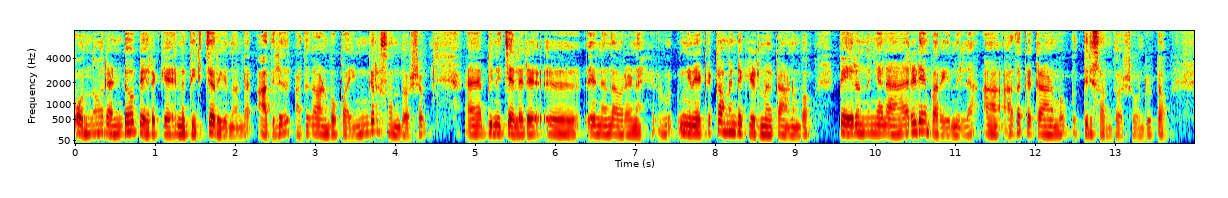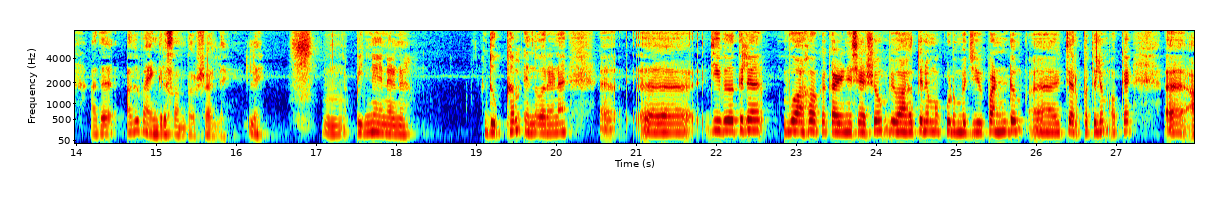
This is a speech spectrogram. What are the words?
ഒന്നോ രണ്ടോ പേരൊക്കെ എന്നെ തിരിച്ചറിയുന്നുണ്ട്. അതിൽ അത് കാണുമ്പോൾ ഭയങ്കര സന്തോഷം. പിന്നെ ചിലർ എന്നെന്താ പറയണേ ഇങ്ങനെയൊക്കെ കമന്റൊക്കെ ഇടുന്നത് കാണുമ്പം പേരൊന്നും ഞാൻ ആരുടെയും പറയുന്നില്ല. അതൊക്കെ കാണുമ്പോൾ ഒത്തിരി സന്തോഷമുണ്ട് കേട്ടോ. അത് അത് ഭയങ്കര സന്തോഷമല്ലേ അല്ലേ? പിന്നെ എന്നാണ്? ദുഃഖം എന്ന് പറയണ ജീവിതത്തിൽ വിവാഹമൊക്കെ കഴിഞ്ഞ ശേഷവും വിവാഹത്തിനും കുടുംബജീവി പണ്ടും ചെറുപ്പത്തിലും ഒക്കെ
